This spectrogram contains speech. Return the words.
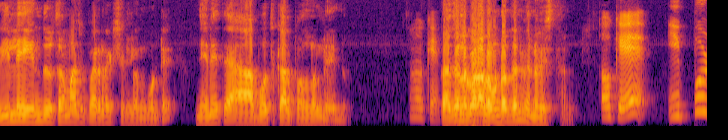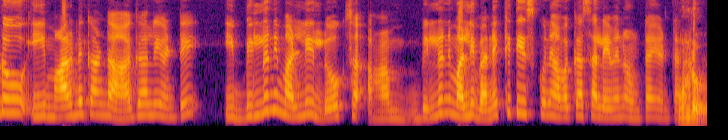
వీళ్ళే హిందూ సమాజ పరిరక్షకులు అనుకుంటే నేనైతే ఆ భూతకల్పనలో లేను. ఓకే. ప్రజలు కూడా అలా ఉండొద్దని వినవిస్తాను ఓకే. ఇప్పుడు ఈ మారణకాండ ఆగాలి అంటే ఈ బిల్లుని మళ్ళీ ఆ బిల్లుని మళ్ళీ వెనక్కి తీసుకునే అవకాశాలు ఏమైనా ఉంటాయంటారా? ఉండవు.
